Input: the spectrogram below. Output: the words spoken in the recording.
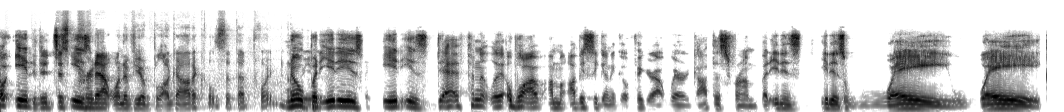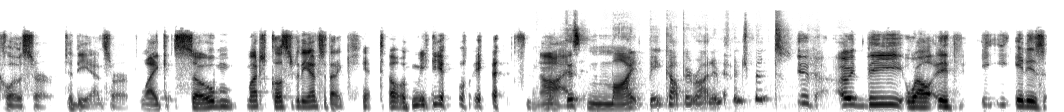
Oh, it Did it just is- print out one of your blog articles at that point? I no, mean, but it is it is definitely. Well, I'm obviously going to go figure out where it got this from, but it is it is way way closer to the answer. Like so much closer to the answer that I can't tell immediately it's not. this might be copyright infringement. It, uh, the well, it it is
